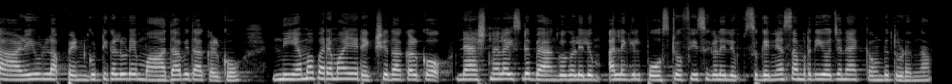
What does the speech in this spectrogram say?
താഴെയുള്ള പെൺകുട്ടികളുടെ മാതാപിതാക്കൾക്കോ നിയമപരമായ രക്ഷിതാക്കൾക്കോ നാഷണലൈസ്ഡ് ബാങ്കുകളിലും അല്ലെങ്കിൽ പോസ്റ്റ് ഓഫീസുകളിലും സുകന്യ സമൃദ്ധി യോജന അക്കൗണ്ട് തുടങ്ങാം.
